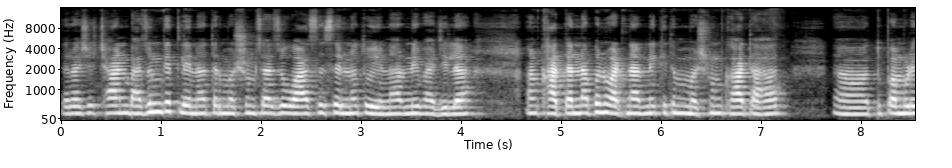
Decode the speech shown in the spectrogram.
तर असे छान भाजून घेतले ना तर मशरूमचा जो वास असेल ना तो येणार नाही भाजीला. आणि खाताना पण वाटणार नाही की तुम्ही मशरूम खात आहात. तुपामुळे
